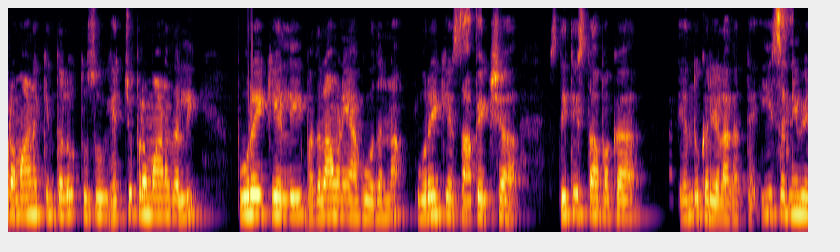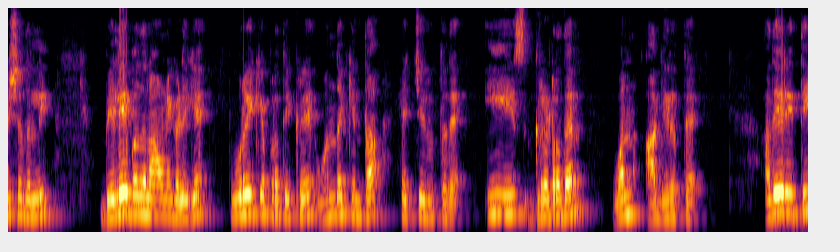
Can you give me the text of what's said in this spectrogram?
ಪ್ರಮಾಣಕ್ಕಿಂತಲೂ ತುಸು ಹೆಚ್ಚು ಪ್ರಮಾಣದಲ್ಲಿ ಪೂರೈಕೆಯಲ್ಲಿ ಬದಲಾವಣೆಯಾಗುವುದನ್ನು ಪೂರೈಕೆ ಸಾಪೇಕ್ಷ ಸ್ಥಿತಿಸ್ಥಾಪಕ ಎಂದು ಕರೆಯಲಾಗುತ್ತೆ. ಈ ಸನ್ನಿವೇಶದಲ್ಲಿ ಬೆಲೆ ಬದಲಾವಣೆಗಳಿಗೆ ಪೂರೈಕೆ ಪ್ರತಿಕ್ರಿಯೆ ಒಂದಕ್ಕಿಂತ ಹೆಚ್ಚಿರುತ್ತದೆ. ಈ ಈಸ್ ಗ್ರೇಟರ್ ದೆನ್ ಒನ್ ಆಗಿರುತ್ತೆ. ಅದೇ ರೀತಿ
